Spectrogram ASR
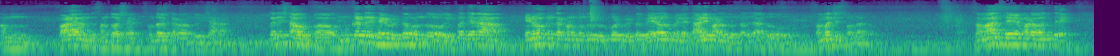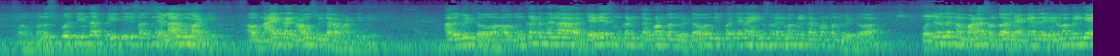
ನಮ್ ಬಹಳ ನಮ್ಗೆ ಸಂತೋಷ ಸಂತೋಷಕರವಾದ ವಿಚಾರ. ಕನಿಷ್ಠ ಅವ್ರು ಮುಖಂಡರಿಗೆ ಹೇಳ್ಬಿಟ್ಟು ಒಂದು ಇಪ್ಪತ್ತು ಜನ ಹೆಣ್ಮಕ್ಳನ್ನ ಕರ್ಕೊಂಡು ಬಂದು ದುಡ್ಡು ಕೊಟ್ಬಿಟ್ಟು ಬೇರೆಯವ್ರ ಮೇಲೆ ದಾಳಿ ಮಾಡೋದು ಅಂತಂದ್ರೆ ಅದು ಸಮಂಜಿಸಬಲ್ಲ ಅದು. ಸಮಾಜ ಸೇವೆ ಮಾಡುವಾಗಿದ್ರೆ ಮನಸ್ಫೂರ್ತಿಯಿಂದ, ಪ್ರೀತಿ, ವಿಶ್ವಾಸದಿಂದ ಎಲ್ಲರಿಗೂ ಮಾಡಲಿ. ಅವ್ರ ನಾಯಕರಾಗಿ ನಾವು ಸ್ವೀಕಾರ ಮಾಡ್ತೀವಿ. ಅದು ಬಿಟ್ಟು ಅವ್ರ ಮುಖಂಡರನ್ನೆಲ್ಲ ಜೆ ಡಿ ಎಸ್ ಮುಖಂಡ ಕರ್ಕೊಂಡು ಬಂದ್ಬಿಟ್ಟು ಒಂದು ಇಪ್ಪತ್ತು ಜನ ಹೆಂಗಸು ಹೆಣ್ಮಕ್ಳು ಕರ್ಕೊಂಡು ಬಂದ್ಬಿಟ್ಟು, ಕೊಟ್ಟಿರೋದಕ್ಕೆ ನಮ್ಗೆ ಭಾಳ ಸಂತೋಷ. ಯಾಕೆಂದ್ರೆ ಹೆಣ್ಮಕ್ಳಿಗೆ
